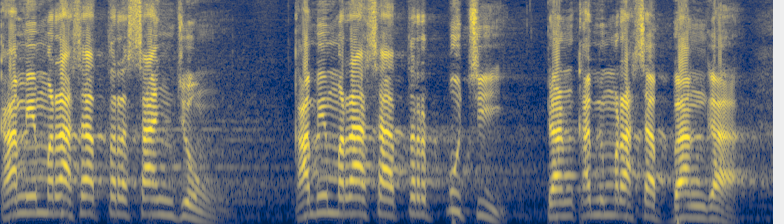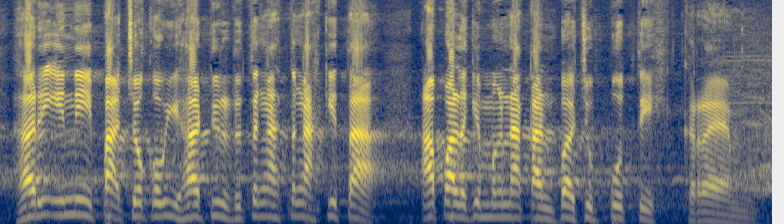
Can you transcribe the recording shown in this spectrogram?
Kami merasa tersanjung, kami merasa terpuji, dan kami merasa bangga. Hari ini Pak Jokowi hadir di tengah-tengah kita, apalagi mengenakan baju putih krem.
